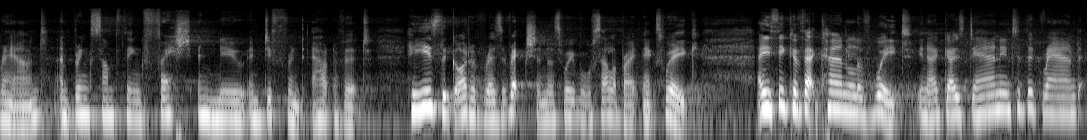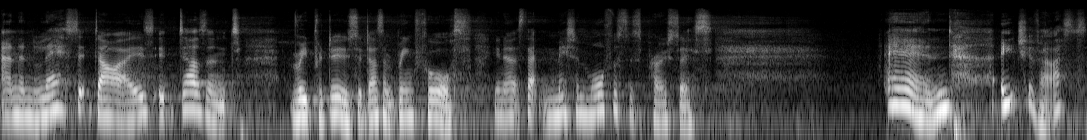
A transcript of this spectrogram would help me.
around and bring something fresh and new and different out of it. He is the God of resurrection, as we will celebrate next week. And you think of that kernel of wheat, you know, it goes down into the ground, and unless it dies, it doesn't reproduce, it doesn't bring forth. You know, it's that metamorphosis process. And each of us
